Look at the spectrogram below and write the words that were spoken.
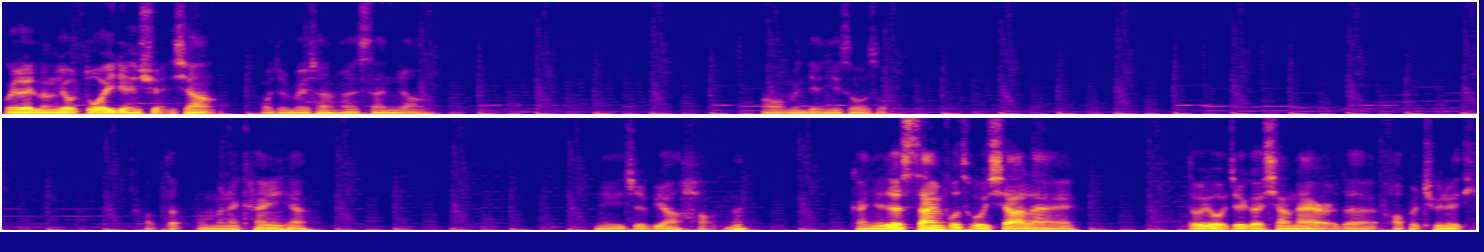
为了能有多一点选项，我准备上传三张。好，我们点击搜索。好的，我们来看一下哪一只比较好呢？感觉这三幅图下来都有这个香奈儿的 opportunity，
